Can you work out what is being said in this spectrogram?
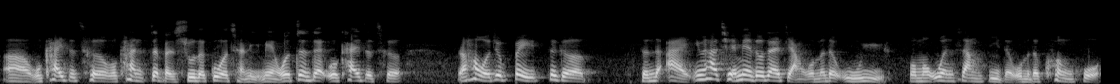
呃，我开着车，我看这本书的过程里面，我正在我开着车。然后我就被这个神的爱，因为他前面都在讲我们的无语，我们问上帝的我们的困惑。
